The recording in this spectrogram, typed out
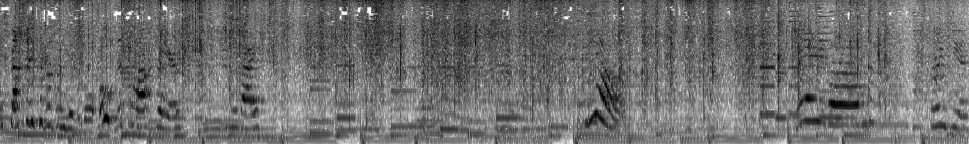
especially because it's invisible. Oh, this is the last layer. Excuse guys. Yeah. There you go. Right here.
